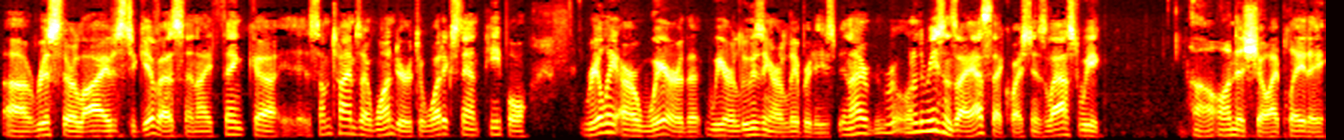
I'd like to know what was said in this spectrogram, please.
Uh, risked their lives to give us, and I think uh, sometimes I wonder to what extent people really are aware that we are losing our liberties. And I, one of the reasons I asked that question is last week uh, on this show, I played a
